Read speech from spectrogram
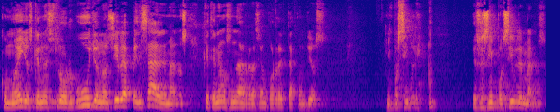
como ellos, que nuestro orgullo nos lleve a pensar, hermanos, que tenemos una relación correcta con Dios. Imposible, Eso es imposible, hermanos.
